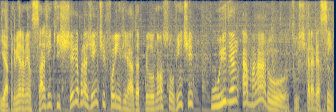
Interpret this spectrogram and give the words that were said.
E a primeira mensagem que chega pra gente foi enviada pelo nosso ouvinte William Amaro, que escreve assim:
